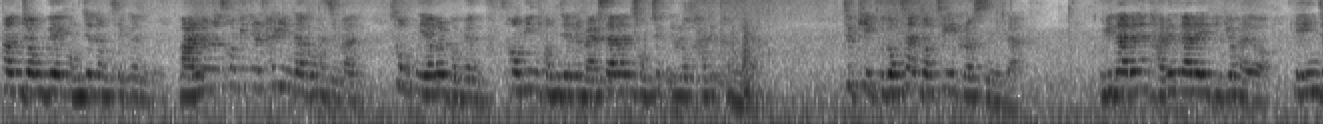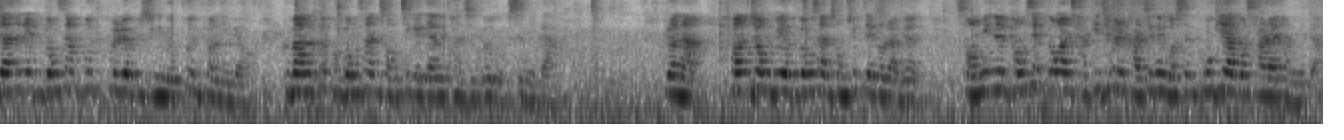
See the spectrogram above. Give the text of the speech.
현 정부의 경제 정책은 말로는 서민을 살린다고 하지만 속 내용을 보면 서민 경제를 말살하는 정책들로 가득합니다. 특히 부동산 정책이 그렇습니다. 우리나라는 다른 나라에 비교하여 개인 자산의 부동산 포트폴리오 비중이 높은 편이며 그만큼 부동산 정책에 대한 관심도 높습니다. 그러나 현 정부의 부동산 정책대로라면 서민은 평생 동안 자기 집을 가지는 것은 포기하고 살아야 합니다.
